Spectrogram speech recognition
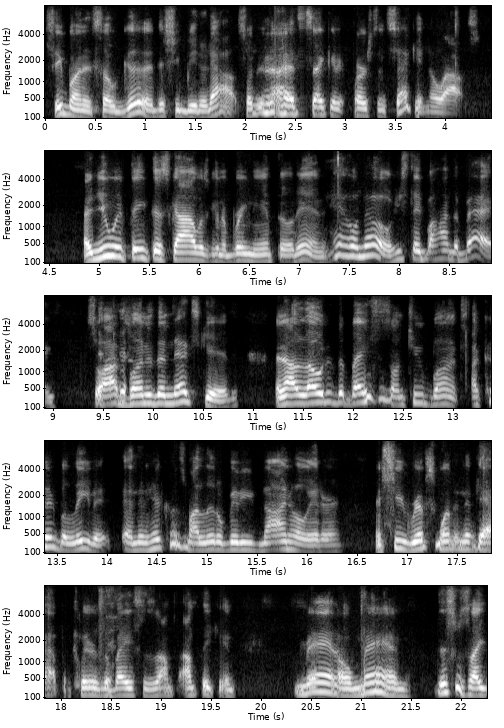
she bunted so good that she beat it out. So then I had second, first, and second, no outs. And you would think this guy was going to bring the infield in. Hell no, he stayed behind the bag. So I bunted the next kid, and I loaded the bases on two bunts. I couldn't believe it. And then here comes my little bitty nine hole hitter, and she rips one in the gap and clears the bases. I'm, I'm thinking, man, oh man, this was like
